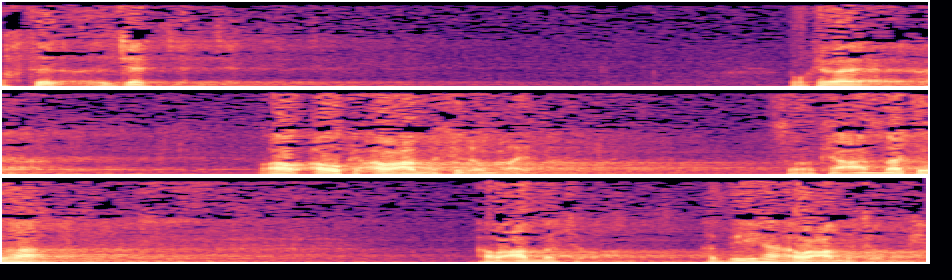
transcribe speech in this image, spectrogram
أخت الجد. وكذا أو أو أو عمة الأم أيضا. سواء كان عمتها أو عمة أبيها أو عمة أمها.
